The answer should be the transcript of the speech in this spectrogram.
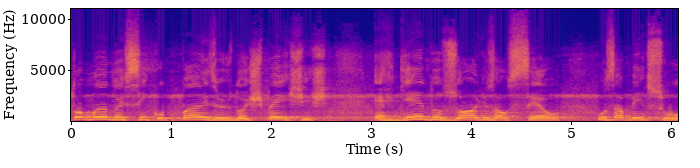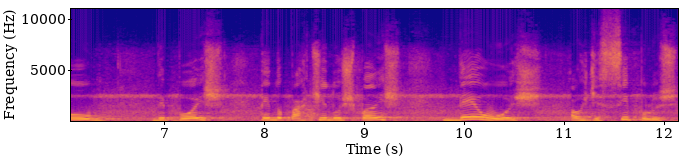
tomando os cinco pães e os dois peixes, erguendo os olhos ao céu, os abençoou. Depois, tendo partido os pães, deu-os aos discípulos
